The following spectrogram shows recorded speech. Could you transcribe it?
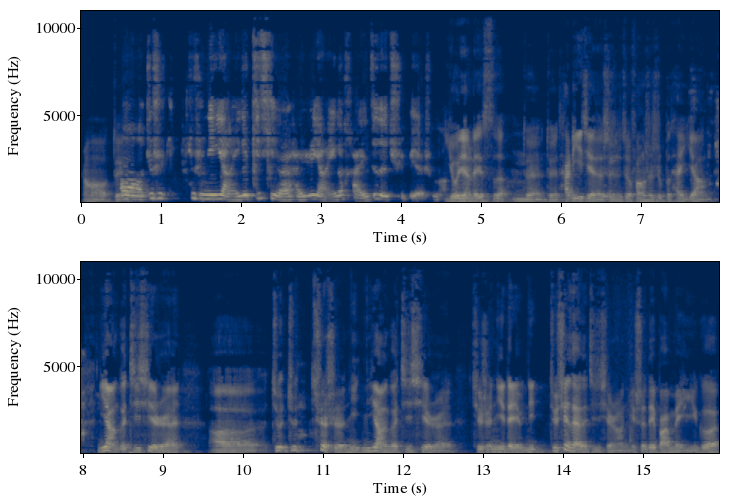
然后对哦，就是就是你养一个机器人还是养一个孩子的区别是吗？有点类似，对对，他理解的是这方式是不太一样的。你养个机器人。呃，就就确实，你你养一个机器人，其实你得，你就现在的机器人，你是得把每一个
